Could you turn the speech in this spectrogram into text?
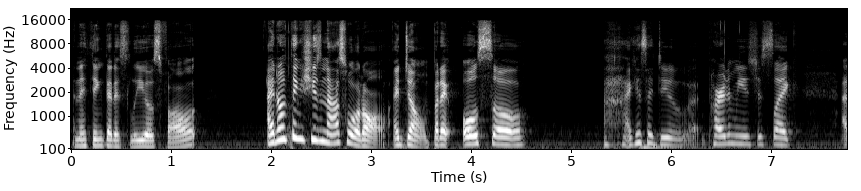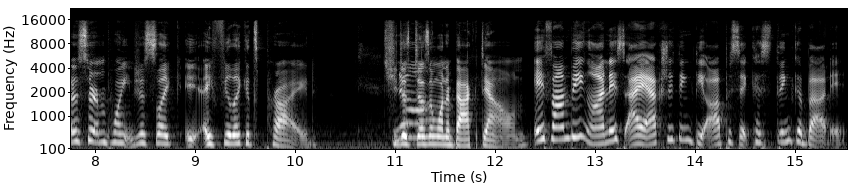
and I think that it's Leo's fault. I don't think she's an asshole at all. I don't, but I also I guess I do. Part of me is just like at a certain point just like I- feel like it's pride. She just doesn't want to back down. If I'm being honest, I actually think the opposite. Because think about it.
